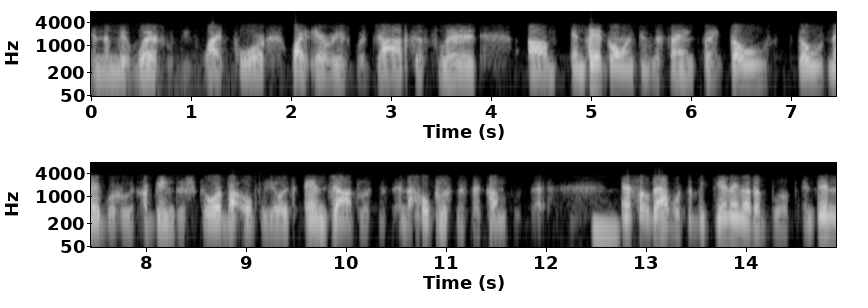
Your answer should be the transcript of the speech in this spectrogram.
in the Midwest with these white, poor white areas where jobs have fled, um, and they're going through the same thing. Those those neighborhoods are being destroyed by opioids and joblessness and the hopelessness that comes with that. And so that was the beginning of the book. And then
